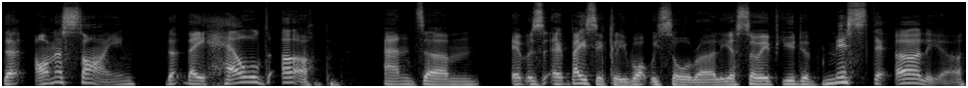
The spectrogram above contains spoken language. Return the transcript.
that on a sign that they held up, and um, it was uh, basically what we saw earlier. So if you'd have missed it earlier,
